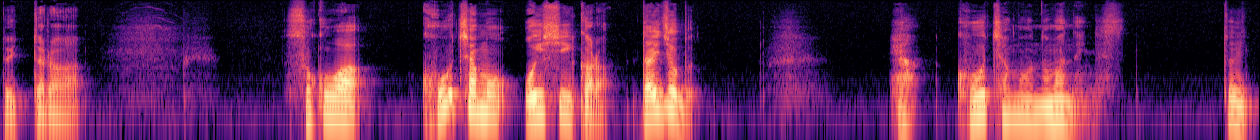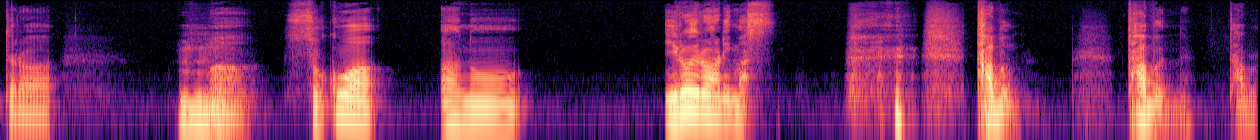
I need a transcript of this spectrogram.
と言ったらそこは紅茶も美味しいから大丈夫。いや紅茶も飲まないんです。と言ったらまあそこはあのいろいろあります。多分多分ね多分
